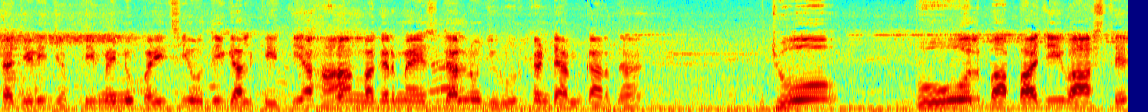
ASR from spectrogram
ਤਾਂ ਜਿਹੜੀ ਜੱਫੀ ਮੈਨੂੰ ਪਈ ਸੀ ਉਹਦੀ ਗੱਲ ਕੀਤੀ ਆ। ਹਾਂ ਮਗਰ ਮੈਂ ਇਸ ਗੱਲ ਨੂੰ ਜ਼ਰੂਰ ਕੰਡੈਮ ਕਰਦਾ ਜੋ ਬੋਲ ਬਾਬਾ ਜੀ ਵਾਸਤੇ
